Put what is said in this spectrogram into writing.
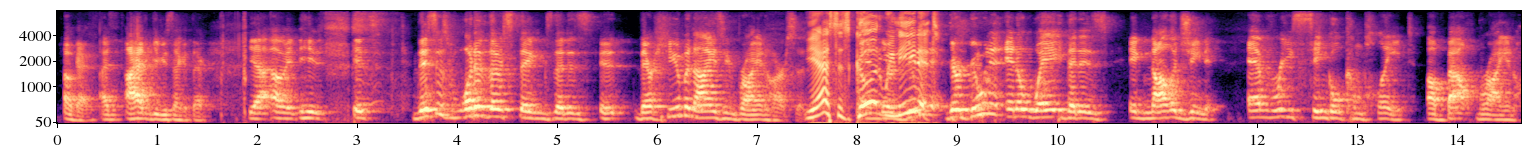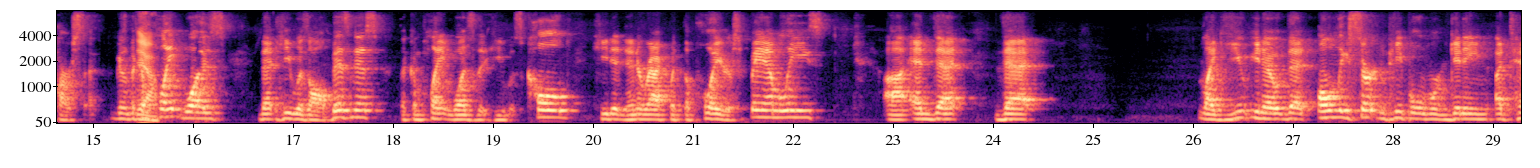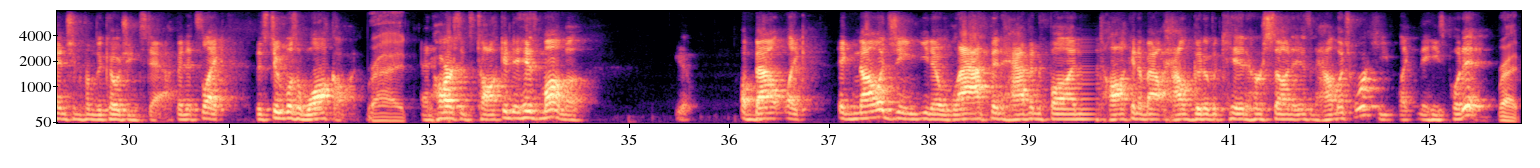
okay, I, I had to give you a second there. Yeah, I mean, he it's this is one of those things that is it, they're humanizing Bryan Harsin. Yes, it's good. We need doing it. They're doing it in a way that is acknowledging every single complaint about Bryan Harsin. Because the Yeah. complaint was that he was all business. The complaint was that he was cold. He didn't interact with the players' families, uh, and that that like you you know that only certain people were getting attention from the coaching staff. And it's like this dude was a walk on Right. and Harsin's talking to his mama you know, about like acknowledging, you know, laughing, having fun, talking about how good of a kid her son is and how much work he like he's put in, Right.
